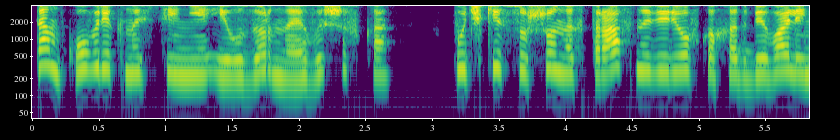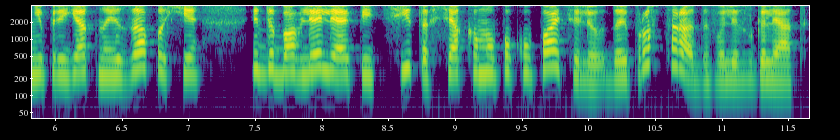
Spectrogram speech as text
там коврик на стене и узорная вышивка. Пучки сушеных трав на веревках отбивали неприятные запахи и добавляли аппетита всякому покупателю, да и просто радовали взгляд.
